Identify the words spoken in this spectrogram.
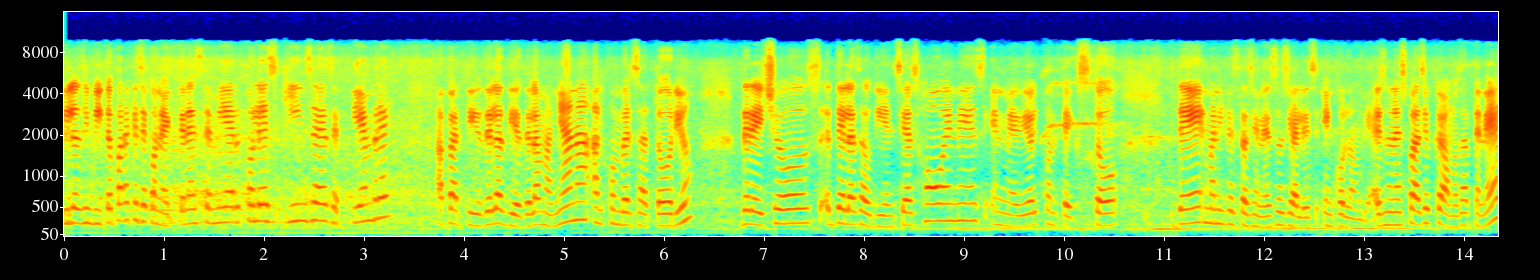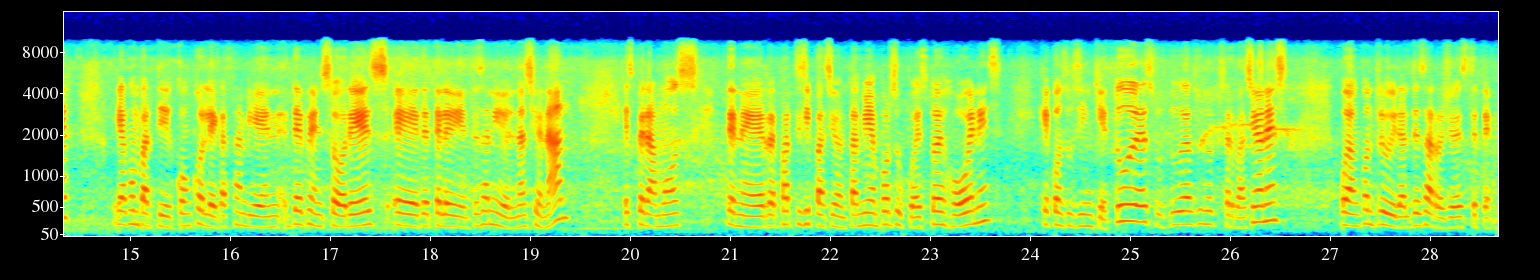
y los invito para que se conecten este miércoles 15 de septiembre a partir de las 10 de la mañana al conversatorio Derechos de las Audiencias Jóvenes en medio del contexto de manifestaciones sociales en Colombia. Es un espacio que vamos a tener y a compartir con colegas también defensores eh, de televidentes a nivel nacional. Esperamos tener participación también, por supuesto, de jóvenes que con sus inquietudes, sus dudas, sus observaciones puedan contribuir al desarrollo de este tema.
